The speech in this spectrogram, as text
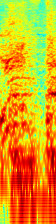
It's time!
